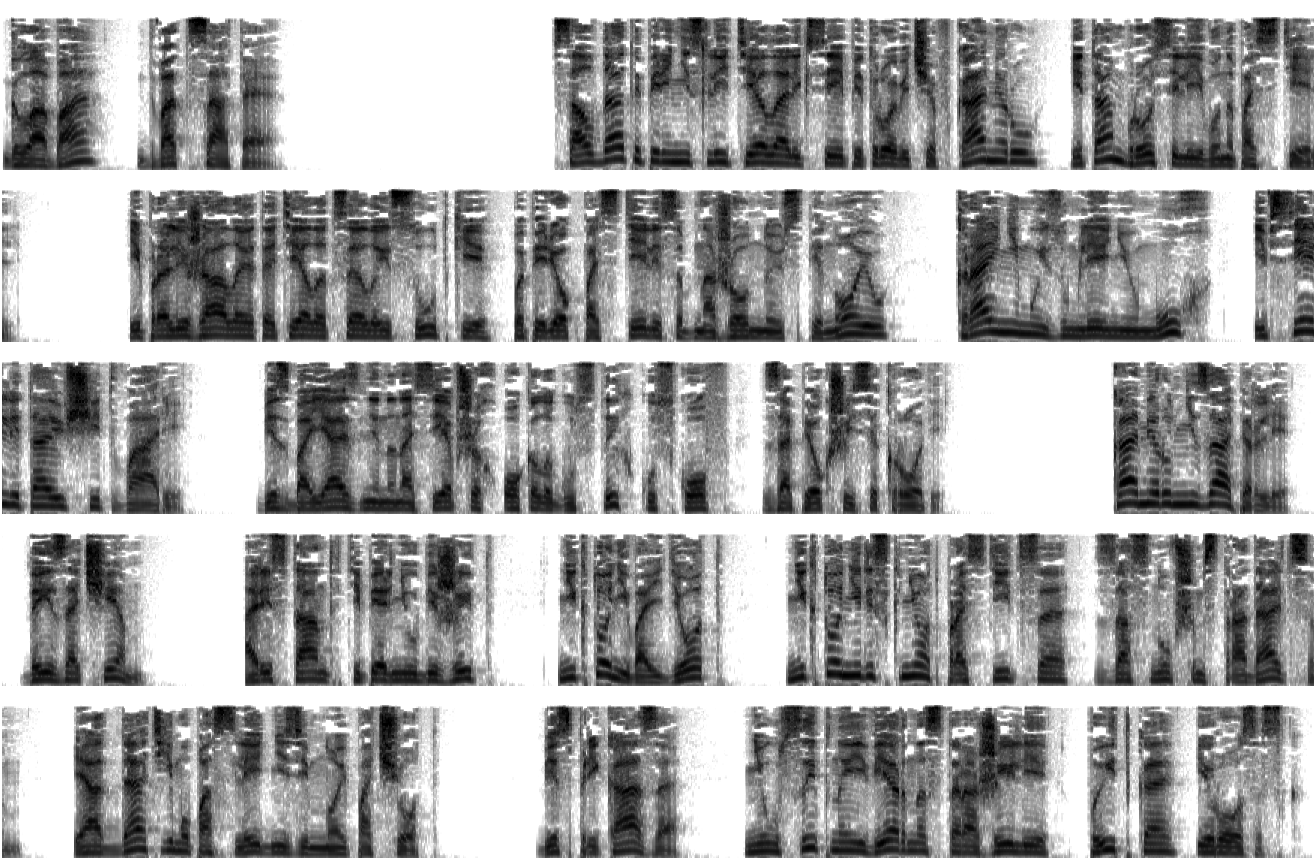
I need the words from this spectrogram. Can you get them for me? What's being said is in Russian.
Глава 20 Солдаты перенесли тело Алексея Петровича в камеру и там бросили его на постель. И пролежало это тело целые сутки поперек постели с обнаженную спиною, крайнему изумлению мух и всей летающей твари, безбоязненно насевших около густых кусков запекшейся крови. Камеру не заперли, да и зачем? Арестант теперь не убежит, Никто не войдет, никто не рискнет проститься с заснувшим страдальцем и отдать ему последний земной почет. Без приказа неусыпно и верно сторожили пытка и розыск.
